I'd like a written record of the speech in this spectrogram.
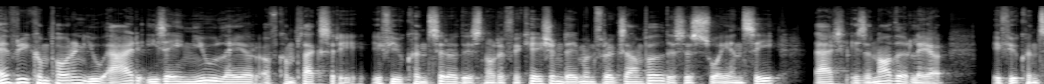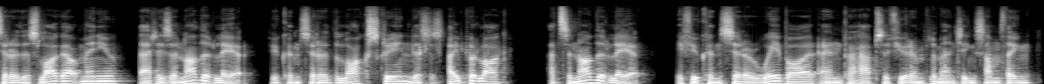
Every component you add is a new layer of complexity. If you consider this notification daemon, for example, this is SwayNC, that is another layer. If you consider this logout menu, that is another layer. If you consider the lock screen, this is hyprlock, that's another layer. If you consider waybar, and perhaps if you're implementing something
